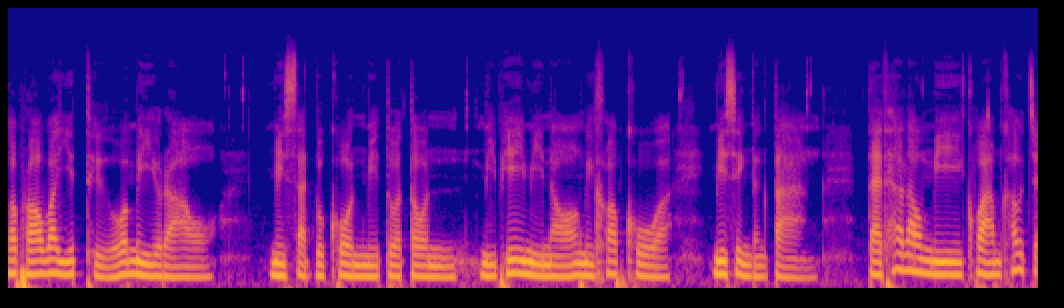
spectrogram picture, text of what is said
ก็เพราะว่ายึดถือว่ามีเรา มีสัตว์บุคคล มีตัวตน มีพี่มีน้อง มีครอบครัว มีสิ่งต่างๆ แต่ถ้าเรามีความเข้าใจ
